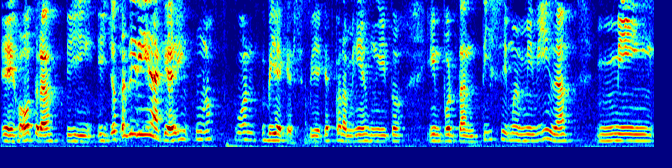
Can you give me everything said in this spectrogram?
es otra. Y, y yo te diría que hay unos Vieques. Vieques para mí es un hito importantísimo en mi vida. Mi,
